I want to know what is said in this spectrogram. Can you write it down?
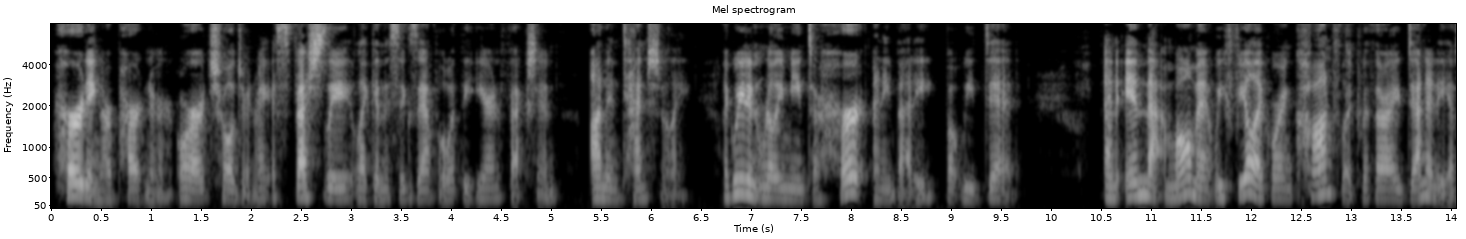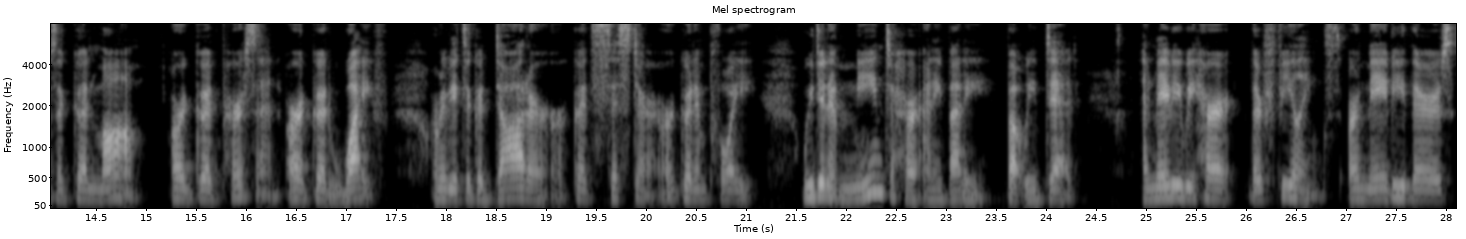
hurting our partner or our children, right? Especially like in this example with the ear infection unintentionally. Like we didn't really mean to hurt anybody, but we did. And in that moment, we feel like we're in conflict with our identity as a good mom or a good person or a good wife, or maybe it's a good daughter or a good sister or a good employee. We didn't mean to hurt anybody, but we did. And maybe we hurt their feelings, or maybe there's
